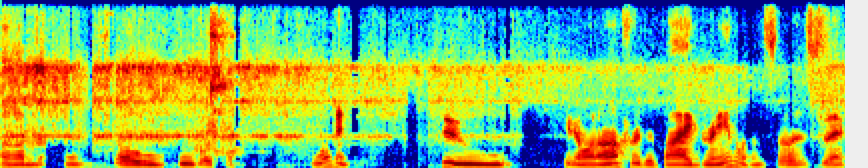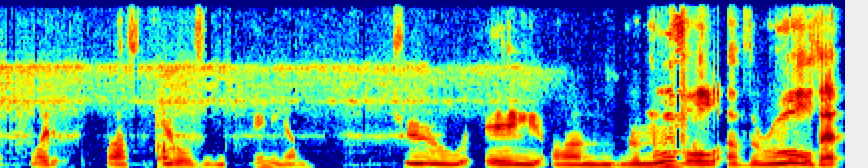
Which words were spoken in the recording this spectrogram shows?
Um, and so we wake up morning to, you know, an offer to buy Greenland so as to exploit fossil fuels and uranium, to a um, removal of the rule that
